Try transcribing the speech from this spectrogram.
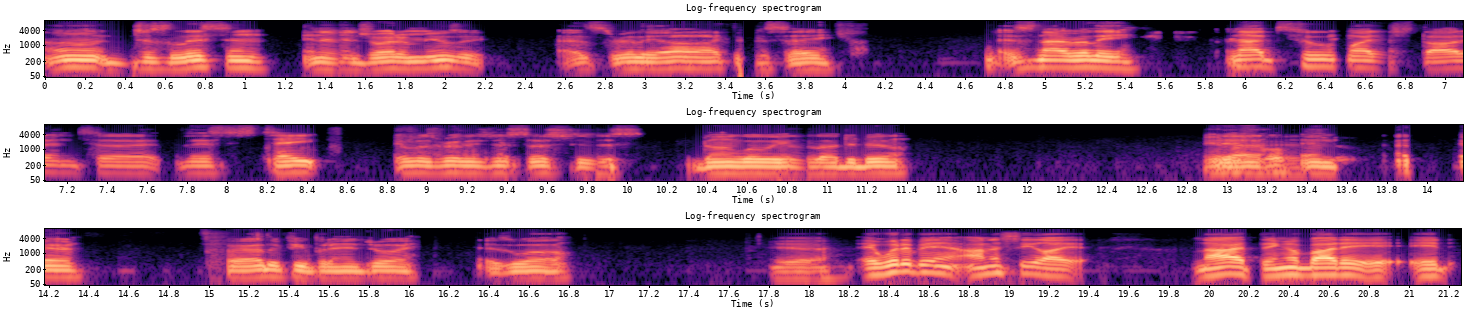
I don't just listen and enjoy the music. That's really all I can say. It's not really not too much thought into this tape. It was really just us just doing what we love to do. Beautiful. Yeah, and for other people to enjoy as well. Yeah, it would have been honestly like now I think about it, it, it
